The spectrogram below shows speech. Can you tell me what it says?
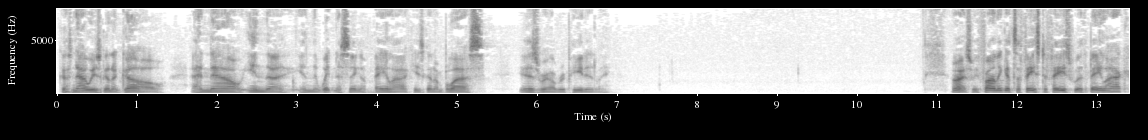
Because now he's going to go, and now in the, in the witnessing of Balak, he's going to bless Israel repeatedly. All right, so he finally gets a face to face with Balak.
